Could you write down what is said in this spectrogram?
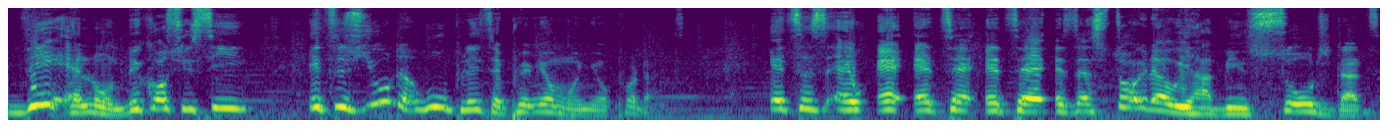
They alone, because you see, it is you that who place a premium on your product. It is a, a, it's, a, it's, a, it's a story that we have been sold that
